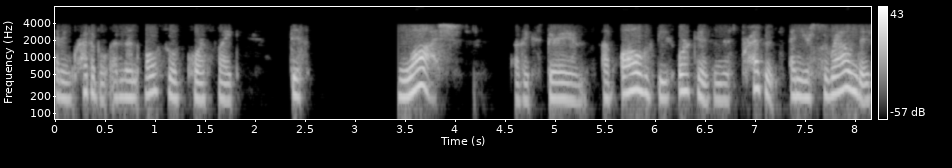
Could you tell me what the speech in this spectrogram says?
and incredible. And then also, of course, like this wash of experience of all of these orcas and this presence and you're surrounded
